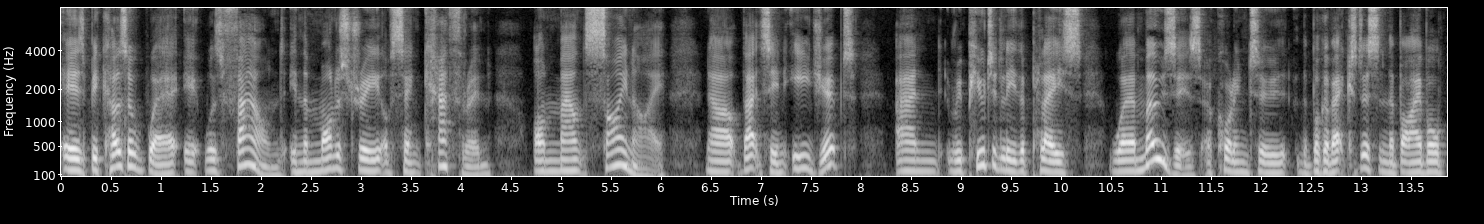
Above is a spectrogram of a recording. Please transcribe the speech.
is because of where it was found in the monastery of St. Catherine on Mount Sinai. Now, that's in Egypt and reputedly the place where Moses, according to the book of Exodus in the Bible,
